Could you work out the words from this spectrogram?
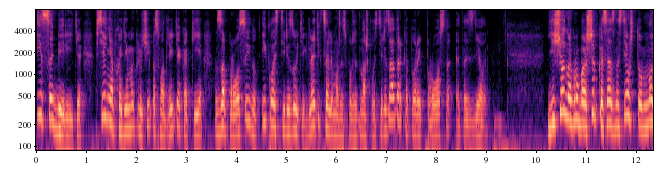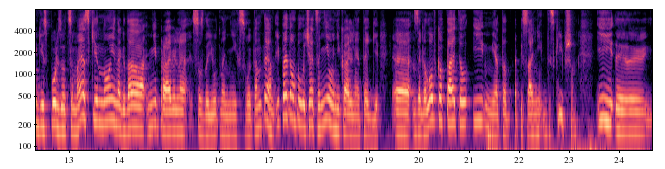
и соберите все необходимые ключи, посмотрите, какие запросы идут и кластеризуйте. Для этих целей можно использовать наш кластеризатор, который просто это сделает. Еще одна грубая ошибка связана с тем, что многие используют CMS, но иногда неправильно создают на них свой контент. И поэтому получаются не уникальные теги э, заголовков title и мета-описаний description. И э,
